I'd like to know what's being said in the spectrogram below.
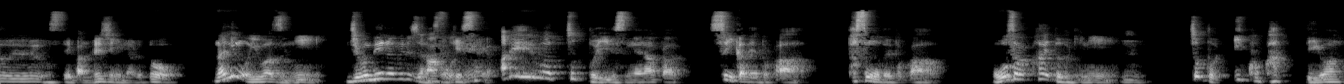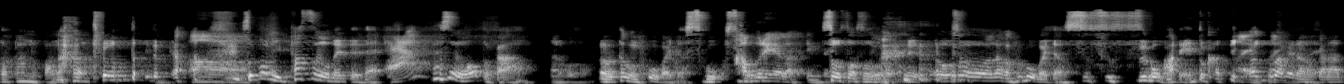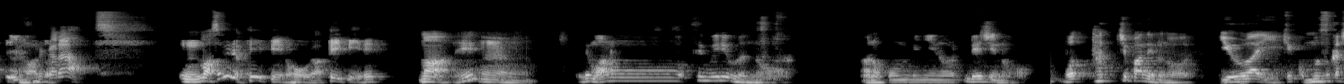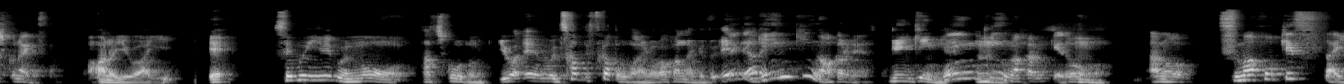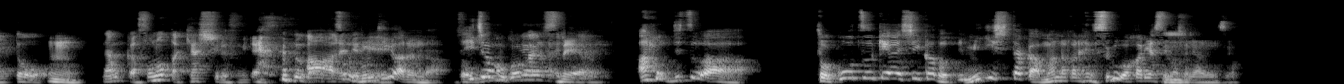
ていうかレジになると、何も言わずに自分で選べるじゃないですか、決済が。あれはちょっといいですね。なんか、スイカでとか、パスモでとか、大阪帰った時に、うん。ちょっと一個買って言わんとあかんのかな って思ったりとか。そこにパスモでって言って、え？パスモ？とか、なるほど。うん多分福岡行ったらすご、かぶれやがってみたいな。そうそうそう。で、その、なんか福岡行ったら、す、す、すごかねとかって言わダメなのかなっていうのもあるから、うん、まあそういう意味ではペイペイの方が、ペイペイで、まあね。うん。でもあのーセブンイレブンの、あのコンビニのレジのボタッチパネルの UI 結構難しくないですか？あの UI? え、セブンイレブンのタッチコードの UI、え、使って、使ったことないからわかんないけど、え、あれ？現金はわかるじゃないですか？現金ね。現金わかるけど、うん。あの、スマホ決済と、うん。なんかその他キャッシュレスみたいなのがあててそういう分岐があるんだ。一応僕わかりますね。あの、実は、そう、交通系 IC カードって右下か真ん中ら辺すごいわかりやすい場所にあるんですよ。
